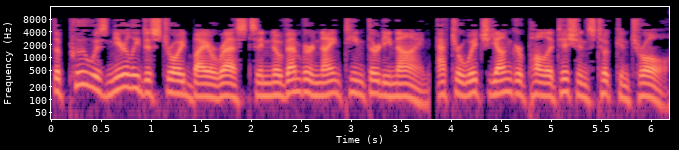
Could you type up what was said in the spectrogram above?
The PU was nearly destroyed by arrests in November 1939, after which younger politicians took control.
